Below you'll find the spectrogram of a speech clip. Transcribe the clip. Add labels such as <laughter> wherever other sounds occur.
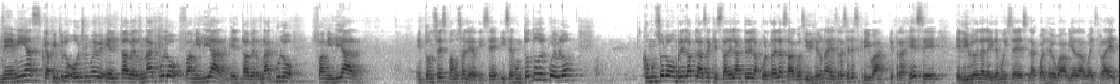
Nehemías capítulo 8 y 9, el tabernáculo familiar, el tabernáculo familiar. Entonces vamos a leer, dice, y se juntó todo el pueblo como un solo hombre en la plaza que está delante de la puerta de las aguas y dijeron a Esdras el escriba que trajese el libro de la ley de Moisés, la cual Jehová había dado a Israel.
